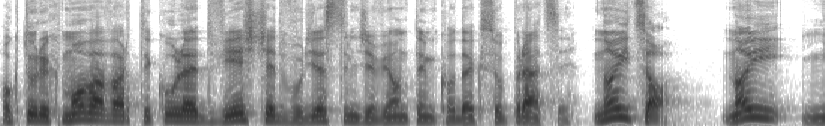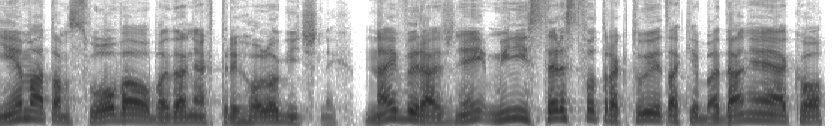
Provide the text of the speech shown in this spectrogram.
o których mowa w artykule 229 kodeksu pracy. No i co? No i nie ma tam słowa o badaniach trychologicznych. Najwyraźniej ministerstwo traktuje takie badania jako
